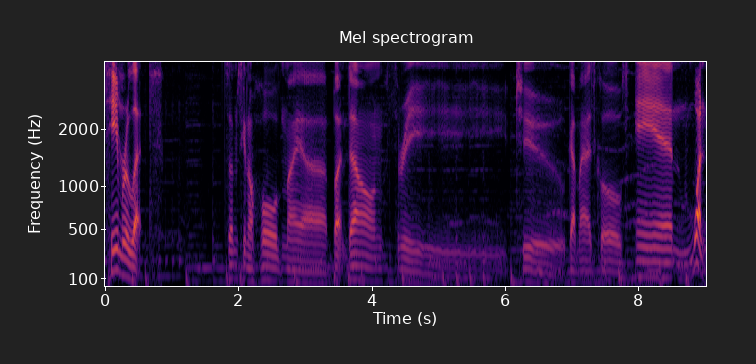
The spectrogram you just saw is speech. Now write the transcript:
Team Roulette. So I'm just gonna hold my uh, button down. Three, two, got my eyes closed, and one.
